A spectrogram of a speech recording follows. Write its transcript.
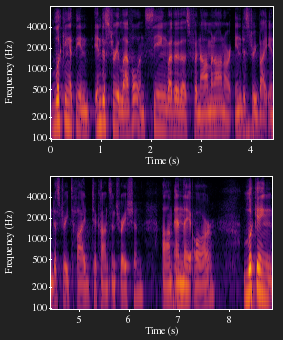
Looking at the in industry level and seeing whether those phenomenon are industry by industry tied to concentration, um, and they are looking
